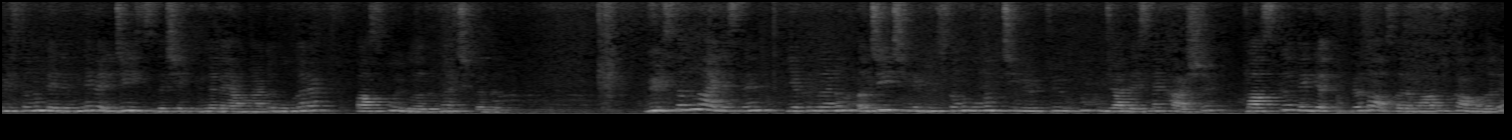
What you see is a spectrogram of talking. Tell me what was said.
Gülistan'ın bedelini vereceğiz size şeklinde beyanlarda bulunarak baskı uyguladığını açıkladı. Gülistan'ın ailesinin yakınlarının acı içinde Gülistan'ı bulmak için yürüttüğü hukuk mücadelesine karşı baskı ve gö- gözaltılara maruz kalmaları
